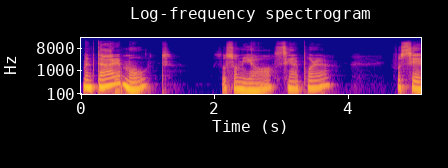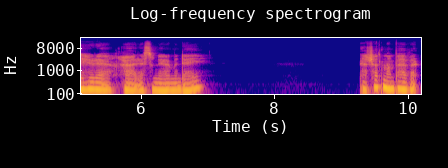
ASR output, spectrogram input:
Men däremot, så som jag ser på det, får se hur det här resonerar med dig. Jag tror att man behöver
